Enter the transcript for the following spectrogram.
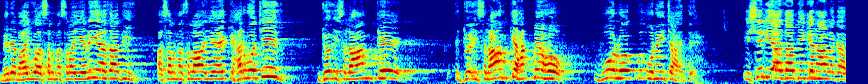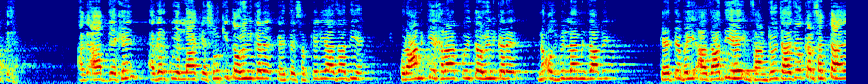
میرے بھائیو، اصل مسئلہ یہ نہیں آزادی۔ اصل مسئلہ یہ ہے کہ ہر وہ چیز جو اسلام کے، جو اسلام کے حق میں ہو، وہ لوگ وہ نہیں چاہتے اسی لیے آزادی کے نام لگاتے ہیں۔ اگر آپ دیکھیں، اگر کوئی اللہ کے سر کی توہین کرے، کہتے سب کے لیے آزادی ہے۔ قرآن کے خلاف کوئی توہین کرے نہ عزب اللہ ذالک۔ کہتے ہیں بھائی آزادی ہے، انسان جو چاہے جو کر سکتا ہے۔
